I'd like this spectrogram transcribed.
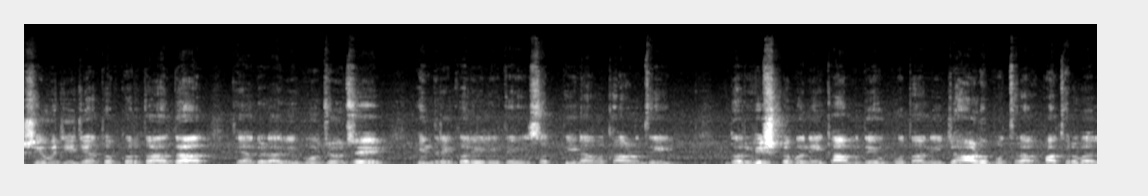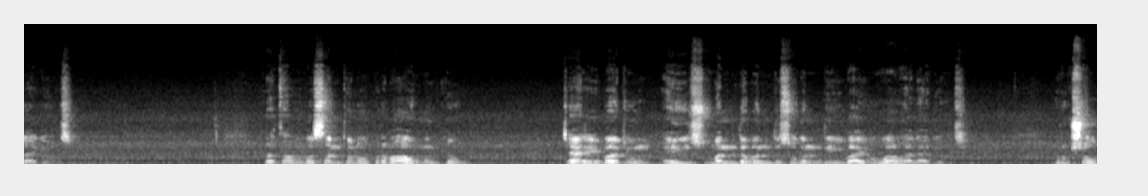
શિવજી જ્યાં તપ કરતા હતા, ત્યાં આગળ આવી પહોંચ્યો છે. ઇન્દ્રે કરેલી તેની શક્તિના વખાણથી ગર્વિષ્ઠ બની કામદેવ પોતાની ઝાડ પથરા પાથરવા લાગ્યો છે. પ્રથમ વસંતનો પ્રભાવ મૂક્યો. ચારે બાજુ હે મંદબંધ સુગંધી વાયુ વાવા લાગ્યો છે. વૃક્ષો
